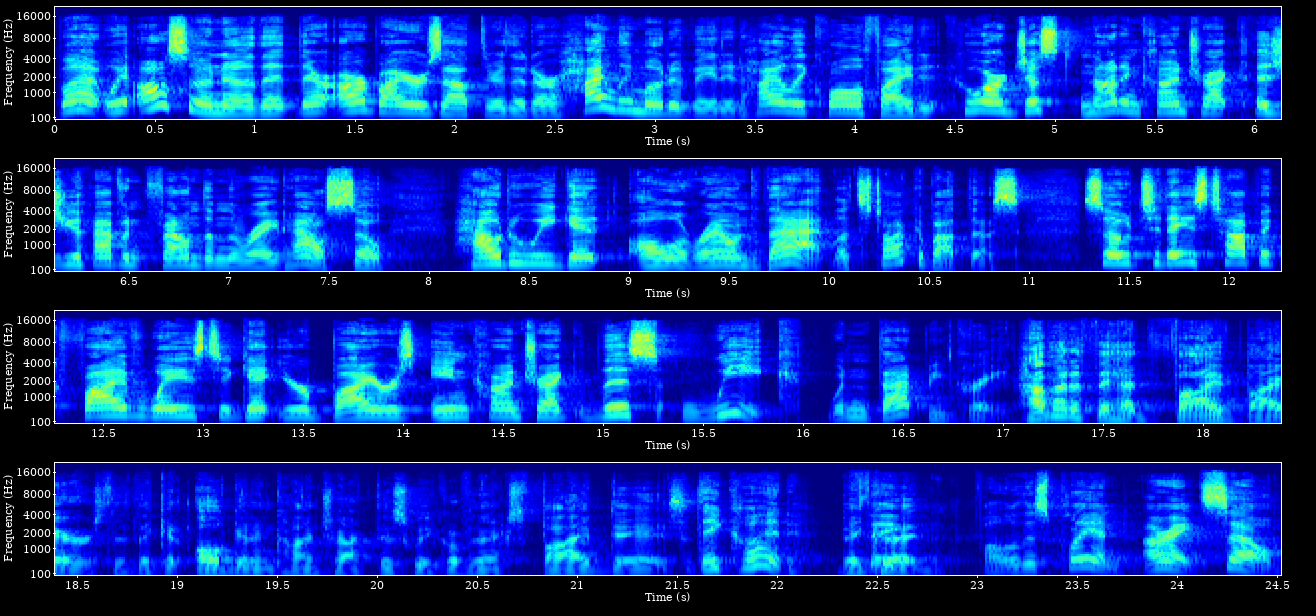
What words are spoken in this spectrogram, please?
But we also know that there are buyers out there that are highly motivated, highly qualified, who are just not in contract because you haven't found them the right house. So, how do we get all around that? Let's talk about this. So, today's topic five ways to get your buyers in contract this week. Wouldn't that be great? How about if they had five buyers that they could all get in contract this week over the next five days? They could. They could. Follow this plan. All right, so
